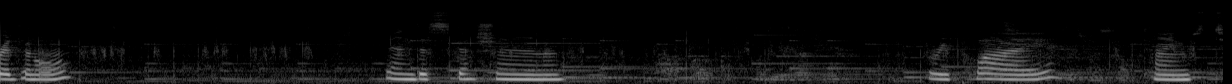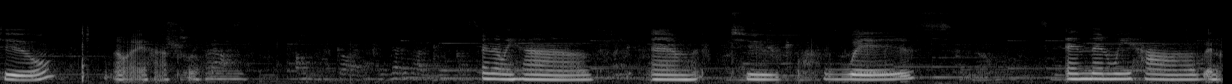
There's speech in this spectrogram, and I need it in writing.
original and discussion reply times two. Oh, I actually have. And then we have M2 quiz. And then we have an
